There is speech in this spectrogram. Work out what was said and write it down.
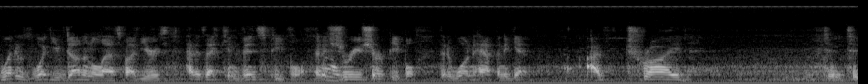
what is what you've done in the last five years? How does that convince people and assure reassure people that it won't happen again? I've tried to, to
